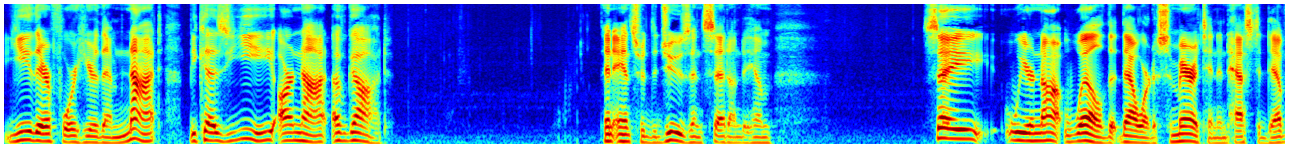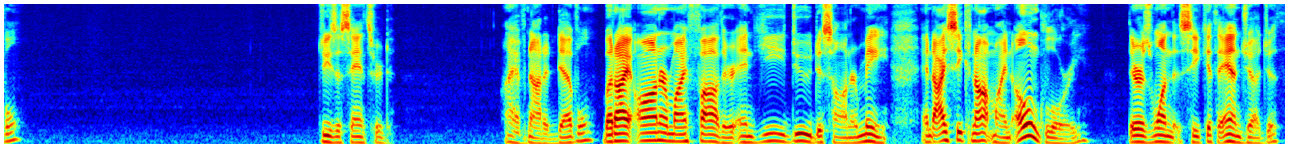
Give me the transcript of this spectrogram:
Ye therefore hear them not, because ye are not of God. Then answered the Jews and said unto him, Say we are not well that thou art a Samaritan and hast a devil? Jesus answered, I have not a devil, but I honor my Father, and ye do dishonor me. And I seek not mine own glory. There is one that seeketh and judgeth.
